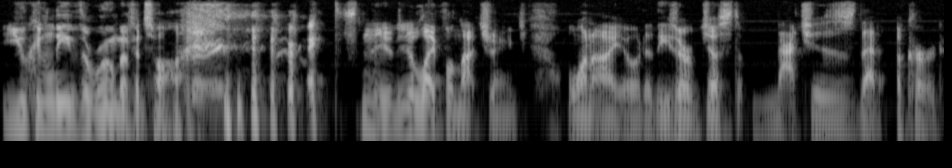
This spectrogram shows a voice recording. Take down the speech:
you can leave the room if it's on. right? Your life will not change one iota. These are just matches that occurred.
